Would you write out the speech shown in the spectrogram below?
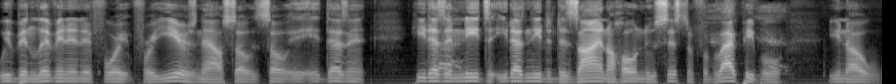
We've been living in it for for years now. So so it, it doesn't. He doesn't need to. He doesn't need to design a whole new system for black people. You know.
